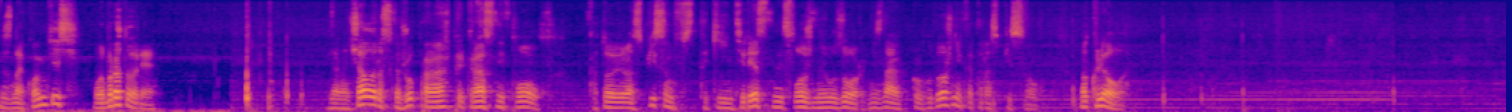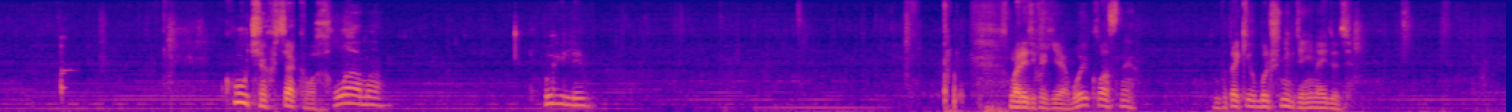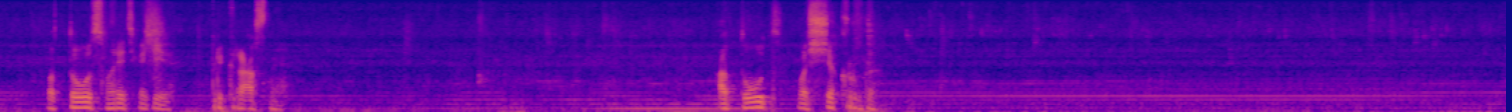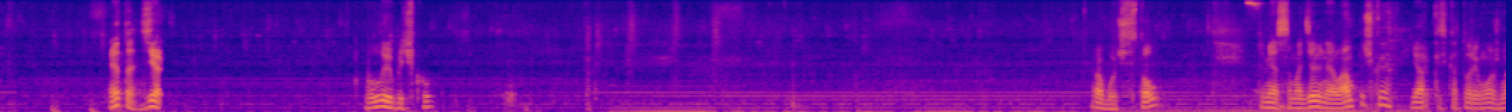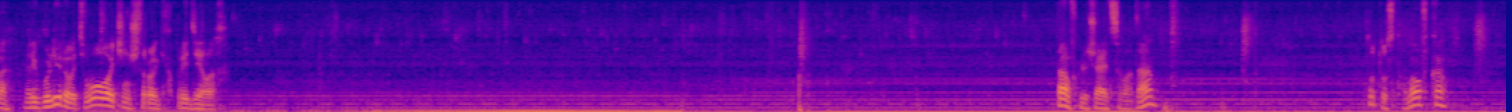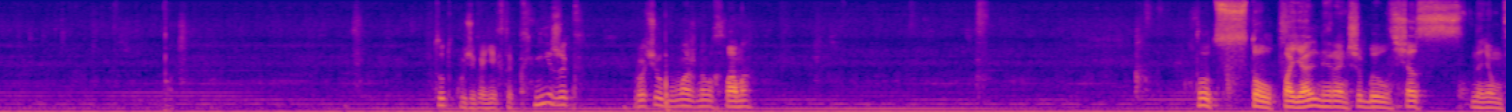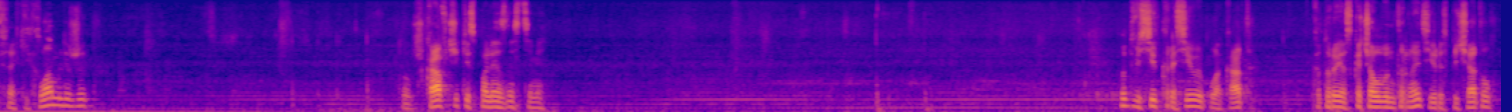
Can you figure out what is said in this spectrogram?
Знакомьтесь, лаборатория. Для начала расскажу про наш прекрасный пол, который расписан в такие интересные сложные узоры. Не знаю, какой художник это расписывал, но клево. Куча всякого хлама, пыли. Смотрите, какие обои классные. Вы таких больше нигде не найдете. Вот тут, смотрите, какие прекрасные. А тут вообще круто. Это зеркало. Улыбочку. Рабочий стол. У меня самодельная лампочка, яркость которой можно регулировать в очень широких пределах. Там включается вода. Тут установка. Тут куча каких-то книжек и прочего бумажного хлама. Тут стол паяльный раньше был, сейчас на нем всякий хлам лежит. Тут шкафчики с полезностями. Тут висит красивый плакат, который я скачал в интернете и распечатал.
